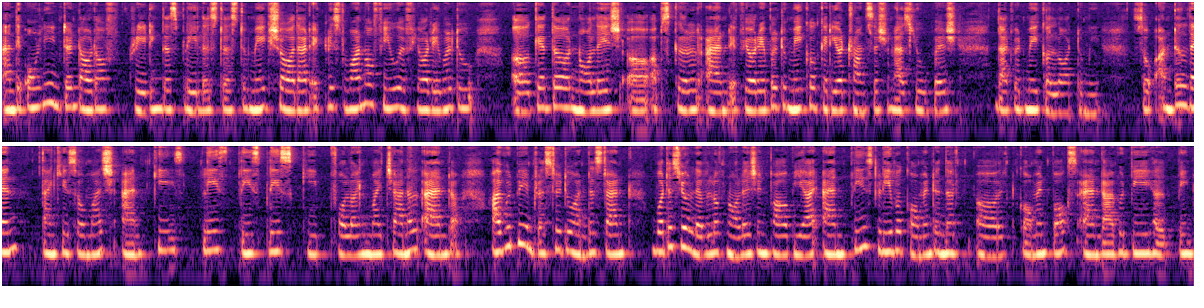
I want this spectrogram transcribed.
and the only intent out of creating this playlist is to make sure that at least one of you if you're able to uh, get the knowledge uh, upskill and if you're able to make a career transition as you wish that would make a lot to me. So until then thank you so much and please please please please keep following my channel and uh, i would be interested to understand what is your level of knowledge in power bi and please leave a comment in the uh, comment box and i would be helping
